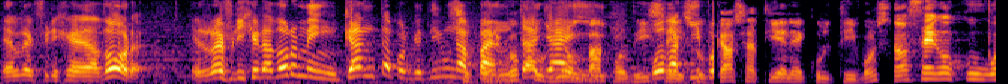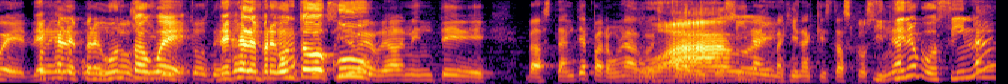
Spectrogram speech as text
el refrigerador. El refrigerador me encanta porque tiene una Super Goku pantalla y guion bajo dice, puedo ¿en aquí su casa tiene cultivos? No sé, Goku, güey. Déjale pregunto, güey. Déjale pregunto, Goku. realmente bastante para una receta Guau, de cocina. Imagina que estás ¿Y cocinando. tiene bocina?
